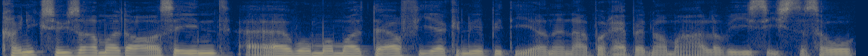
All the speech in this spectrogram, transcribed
Königshäusern einmal da sind, äh, wo man mal darf irgendwie bedienen Aber eben normalerweise ist es so,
